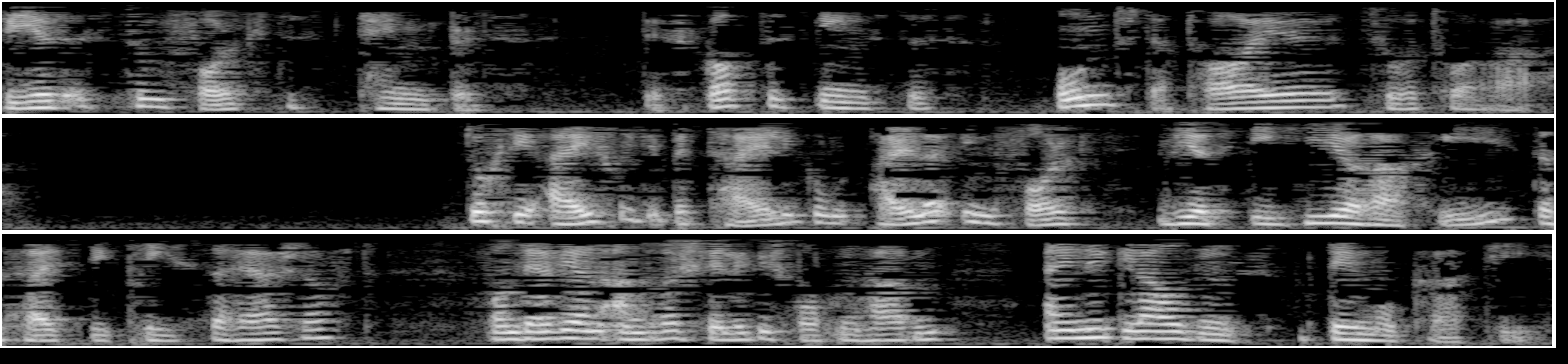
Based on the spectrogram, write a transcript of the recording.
wird es zum Volk des Tempels, des Gottesdienstes und der Treue zur Torah. Durch die eifrige Beteiligung aller im Volk wird die Hierarchie, das heißt die Priesterherrschaft, von der wir an anderer Stelle gesprochen haben, eine Glaubensdemokratie.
